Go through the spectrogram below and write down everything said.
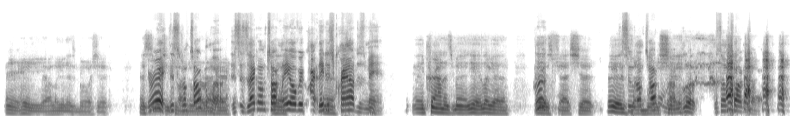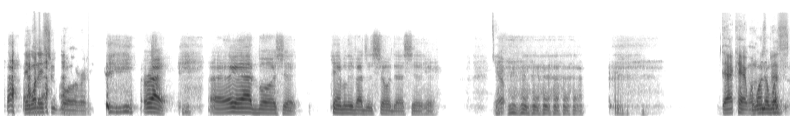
Hey, hey y'all, look at this bullshit. You're right. This is what I'm talking about. Right this is exactly what I'm talking. Yeah. They over. They just crowned this man. They crowned this man. Yeah, look at him. Look, at his fat shit. Look at this, this is what I'm talking shit. about. Look, that's what I'm talking about. they won a Super Bowl already. Right. All right. Look at that bullshit. Can't believe I just showed that shit here. Yep. Dak had one of the best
